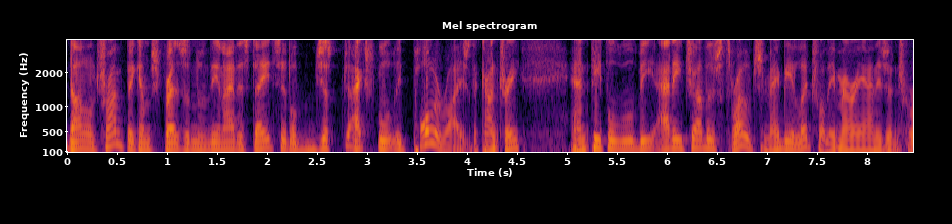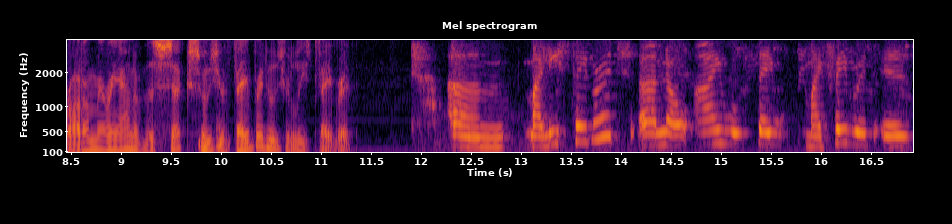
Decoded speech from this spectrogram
Donald Trump becomes president of the United States, it'll just absolutely polarize the country, and people will be at each other's throats, maybe literally. Marianne is in Toronto. Marianne, of the six, who's your favorite? Who's your least favorite? Um, my least favorite? Uh, no, I will say my favorite is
